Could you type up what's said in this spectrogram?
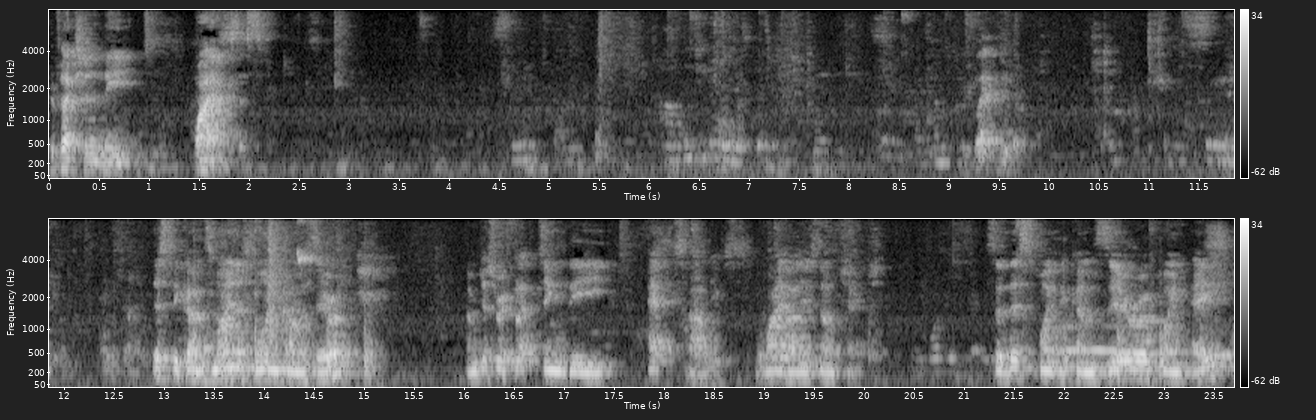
Reflection in the y-axis. Reflected. This becomes minus one comma zero. I'm just reflecting the x values. The y values don't change. So this point becomes zero point eight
